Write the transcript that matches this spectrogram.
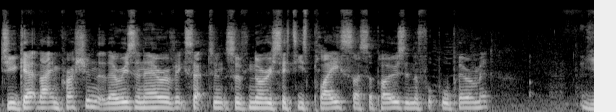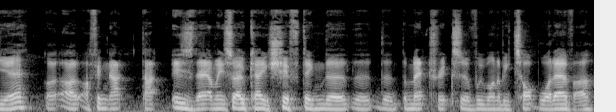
Do you get that impression that there is an air of acceptance of Norwich City's place, I suppose, in the football pyramid? Yeah, I, I, think that that is there. I mean, it's okay shifting the, the, the, the metrics of we want to be top whatever,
